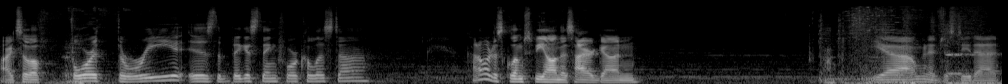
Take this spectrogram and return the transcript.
Alright, so a 4-3 is the biggest thing for Kalista. Kind of want to just glimpse beyond this hired gun. Yeah, I'm going to just do that.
